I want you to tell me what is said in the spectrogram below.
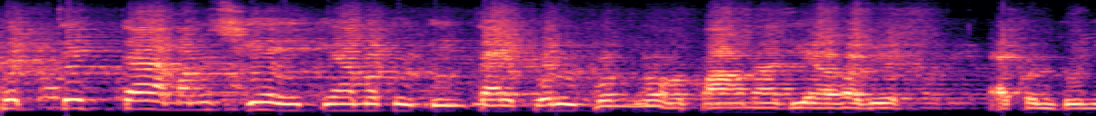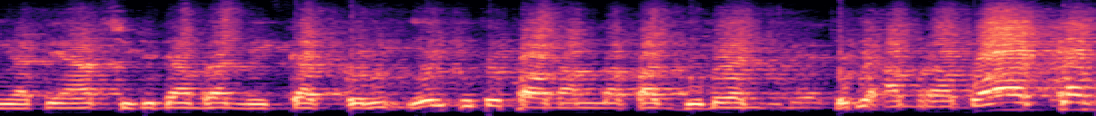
প্রত্যেকটা মানুষকে কিয়ামতের দিন তার পরিপূর্ণ পাওনা দেওয়া হবে। এখন দুনিয়াতে আসছি যদি আমরা নেক কাজ করি, এর কিন্তু পাওনা আল্লাহ পাক দিবেন। যদি আমরা বদ কাজ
